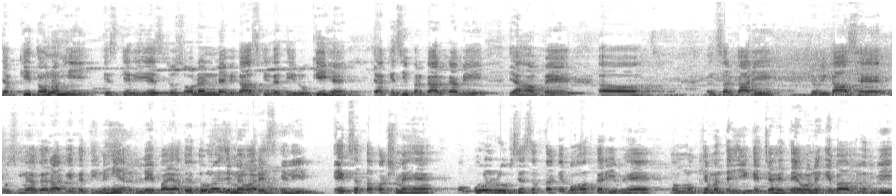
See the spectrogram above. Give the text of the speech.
जबकि दोनों ही इसके लिए जो सोलन में विकास की गति रुकी है या किसी प्रकार का भी यहाँ पे आ, सरकारी जो विकास है उसमें अगर आगे गति नहीं ले पाया तो दोनों ही जिम्मेवार इसके लिए। एक सत्ता पक्ष में है वो पूर्ण रूप से सत्ता के बहुत करीब हैं और मुख्यमंत्री जी के चहते होने के बावजूद भी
